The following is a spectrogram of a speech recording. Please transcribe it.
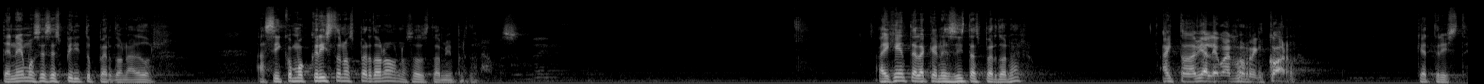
Tenemos ese espíritu perdonador. Así como Cristo nos perdonó, nosotros también perdonamos. Hay gente a la que necesitas perdonar. Ay, todavía le guardo rencor. Qué triste.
